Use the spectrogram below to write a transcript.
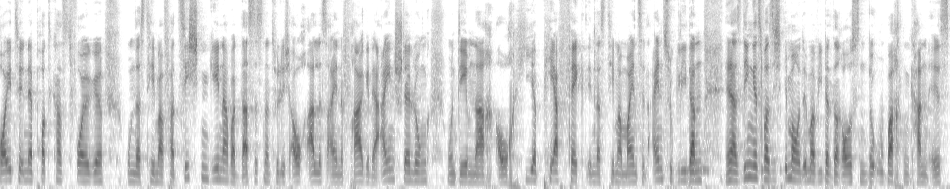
heute in der Podcast-Folge um das Thema Verzichten gehen, aber das ist natürlich auch alles eine Frage der Einstellung und demnach auch hier perfekt in das Thema Mindset einzugliedern. Denn das Ding ist, was ich immer und immer wieder draußen beobachten kann, ist,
